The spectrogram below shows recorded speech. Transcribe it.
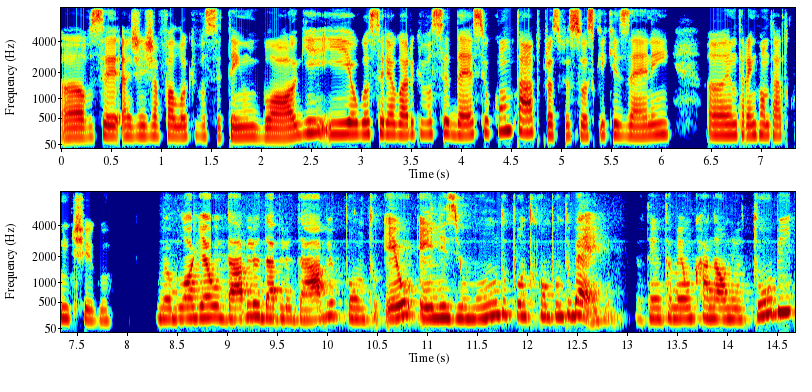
Uh, você, a gente já falou que você tem um blog e eu gostaria agora que você desse o contato para as pessoas que quiserem uh, entrar em contato contigo. Meu blog é o www.eueliseomundo.com.br. Eu tenho também um canal no YouTube,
